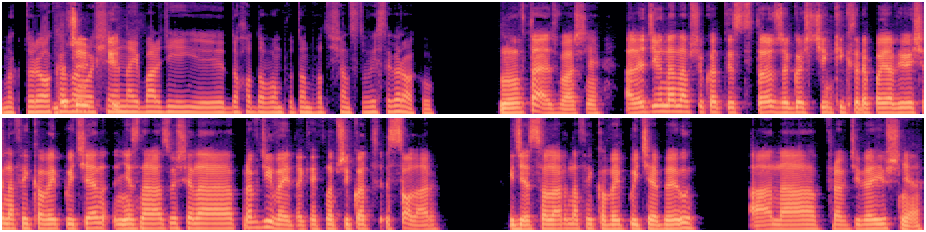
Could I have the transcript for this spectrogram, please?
No, które okazało znaczy, się najbardziej y, dochodową płytą 2020 roku. No też właśnie. Ale dziwne na przykład jest to, że gościnki, które pojawiły się na fejkowej płycie, nie znalazły się na prawdziwej, tak jak na przykład Solar, gdzie Solar na fejkowej płycie był, a na prawdziwej już nie.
